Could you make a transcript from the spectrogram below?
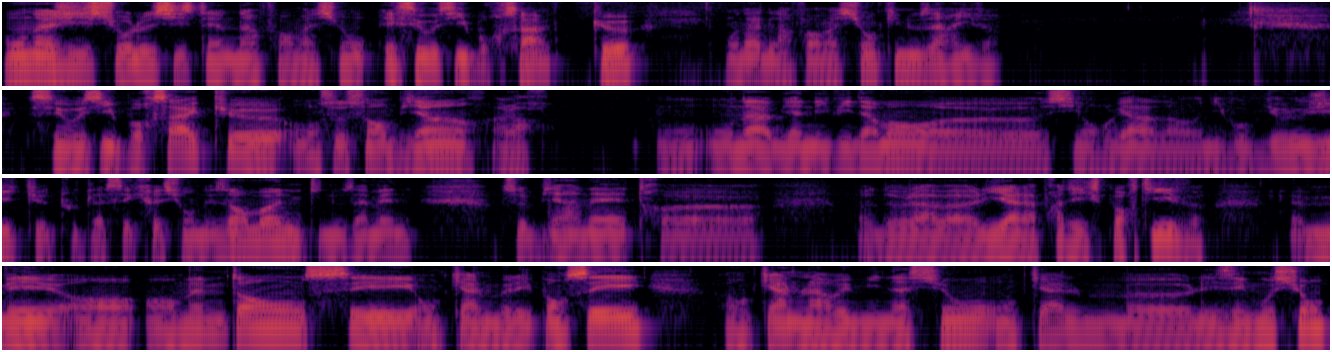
on agit sur le système d'information, et c'est aussi pour ça que on a de l'information qui nous arrive. C'est aussi pour ça que on se sent bien. Alors, on, a bien évidemment, euh, si on regarde au niveau biologique, toute la sécrétion des hormones qui nous amène ce bien-être euh, lié à la pratique sportive. Mais en, même temps, c'est on calme les pensées, on calme la rumination, on calme euh, les émotions.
